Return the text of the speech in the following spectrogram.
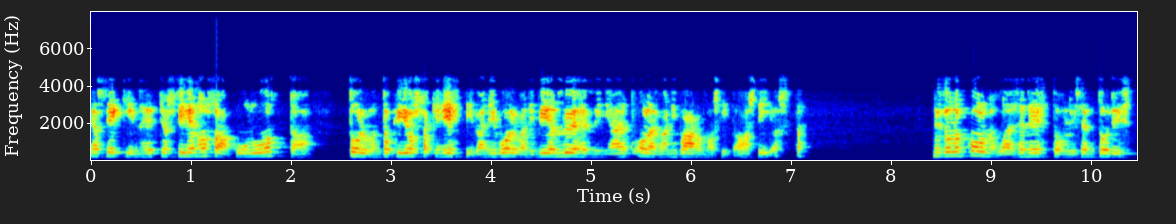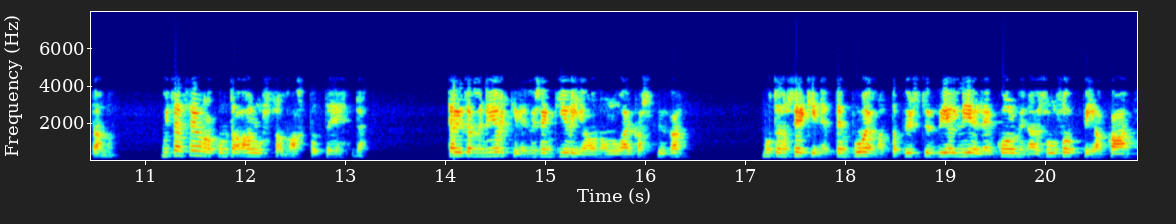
Ja sekin, että jos siihen osaa kuuluu ottaa, toivon toki jossakin ehtiväni voivani vielä myöhemmin ja et olevani varma siitä asiasta. Nyt olen kolmenlaisen ehtoollisen todistanut. Mitä seurakunta alussa mahto tehdä? Täytämän erkilemisen kirja on ollut aika hyvä. Mutta on sekin, etten purematta pysty vielä nieleen kolminaisuusoppiakaan,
